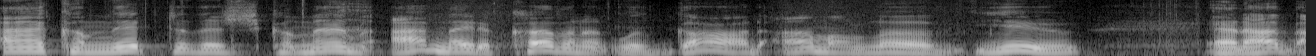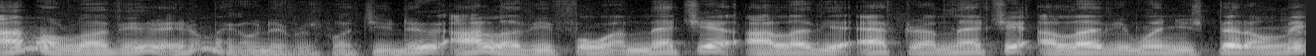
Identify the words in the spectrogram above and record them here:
I commit to this commandment, I've made a covenant with God. I'm going to love you, and I, am going to love you. It don't make no difference what you do. I love you before I met you. I love you after I met you. I love you when you spit on me.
